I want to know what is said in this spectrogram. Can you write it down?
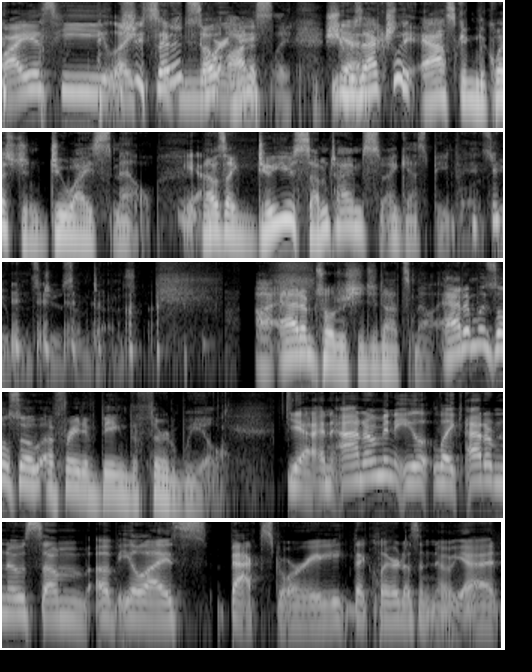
why is he like?" she said it so me?" honestly. She Yeah. was actually asking the question, Do I smell? Yeah, And I was like, Do you sometimes? I guess people as humans do sometimes. Uh, Adam told her she did not smell. Adam was also afraid of being the third wheel. Yeah, and Adam and Eli, like Adam knows some of Eli's backstory that Claire doesn't know yet,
